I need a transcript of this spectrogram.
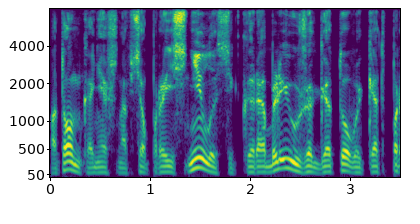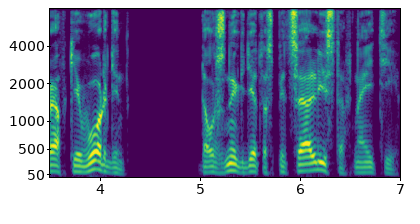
Потом, конечно, все прояснилось, и корабли уже готовы к отправке в Орден. Должны где-то специалистов найти.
